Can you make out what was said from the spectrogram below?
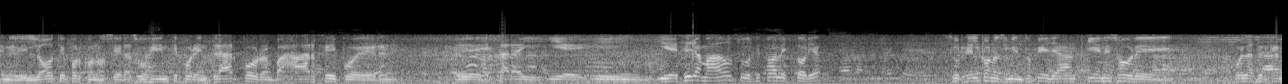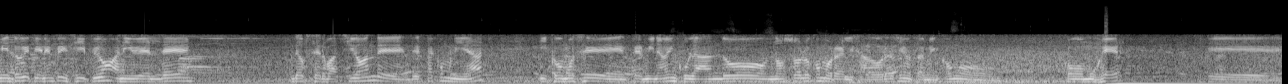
en el islote, por conocer a su gente, por entrar, por bajarse y poder eh, estar ahí. Y, eh, y- y de ese llamado surge toda la historia, surge el conocimiento que ella tiene sobre, o el acercamiento que tiene en principio a nivel de de observación de, de esta comunidad y cómo se termina vinculando no solo como realizadora, sino también como, como mujer eh,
